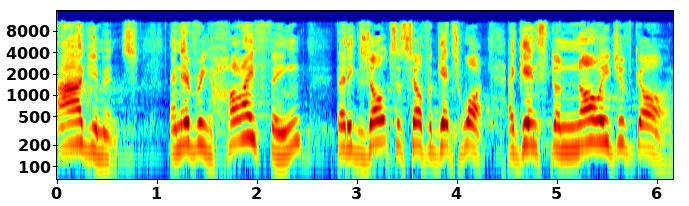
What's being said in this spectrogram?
arguments, and every high thing that exalts itself against what? Against the knowledge of God.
